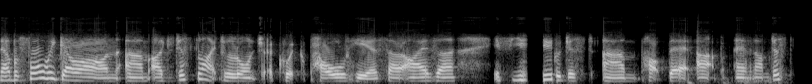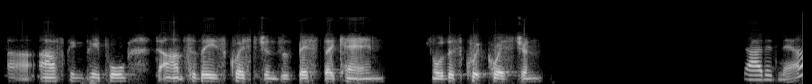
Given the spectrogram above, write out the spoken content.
Now, before we go on, um, I'd just like to launch a quick poll here. So, Isa, if you could just um, pop that up, and I'm just uh, asking people to answer these questions as best they can, or this quick question. Started now.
